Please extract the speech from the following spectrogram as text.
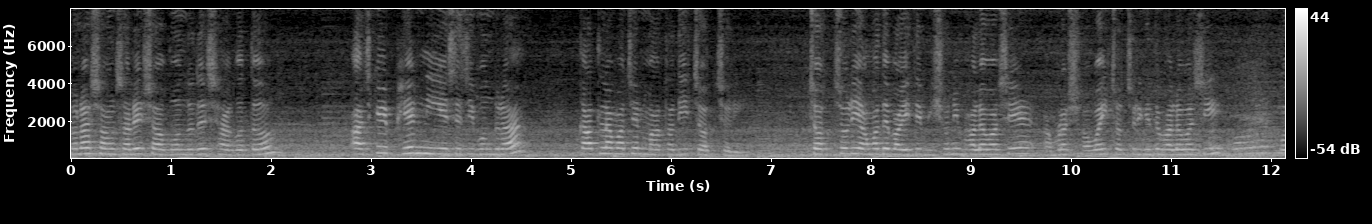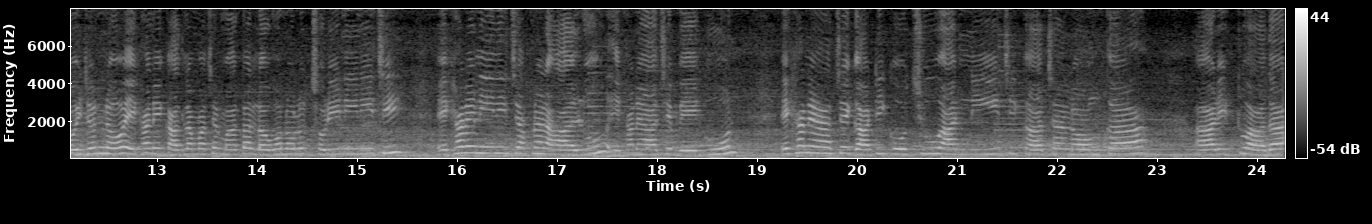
সোনার সংসারে সব বন্ধুদের স্বাগত। আজকে ফের নিয়ে এসেছি বন্ধুরা, কাতলা মাছের মাথা দিয়ে চচ্চড়ি। চচ্চড়ি আমাদের বাড়িতে ভীষণই ভালোবাসে, আমরা সবাই চচ্চড়ি খেতে ভালোবাসি। ওই জন্য এখানে কাতলা মাছের মাথা লবণ, হলুদ ছড়িয়ে নিয়ে নিয়েছি। এখানে নিয়ে নিয়েছি আপনার আলু, এখানে আছে বেগুন, এখানে আছে গাটি কচু আর নিয়েছি কাঁচা লঙ্কা, আর একটু আদা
